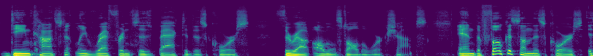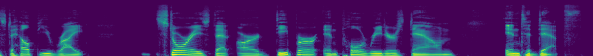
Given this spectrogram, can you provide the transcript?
Dean constantly references back to this course throughout almost all the workshops. And the focus on this course is to help you write stories that are deeper and pull readers down into depth.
